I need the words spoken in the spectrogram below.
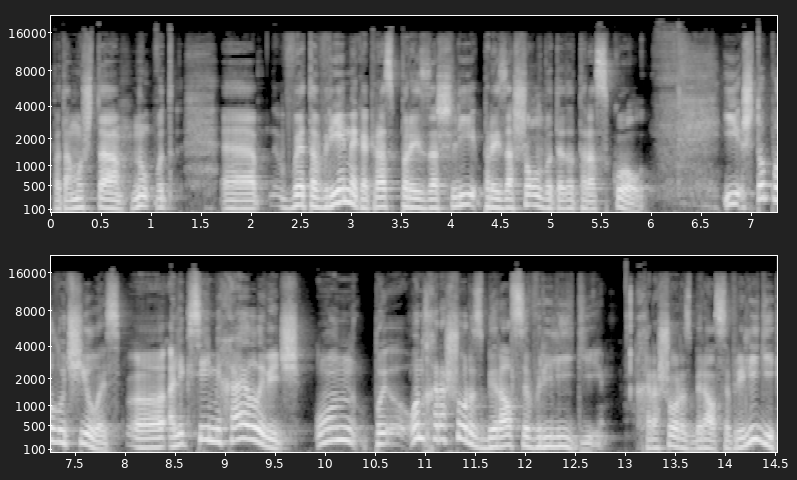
потому что, ну, вот э, в это время как раз произошли, произошел вот этот раскол. И что получилось? Э, Алексей Михайлович, он, он хорошо разбирался в религии хорошо разбирался в религии,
